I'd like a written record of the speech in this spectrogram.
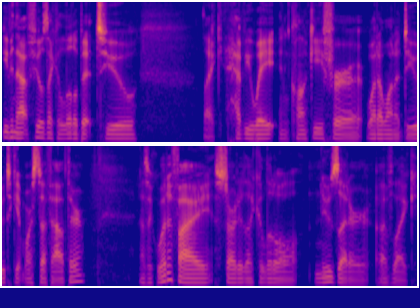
even that feels like a little bit too like heavyweight and clunky for what I want to do to get more stuff out there. I was like, what if I started like a little newsletter of like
